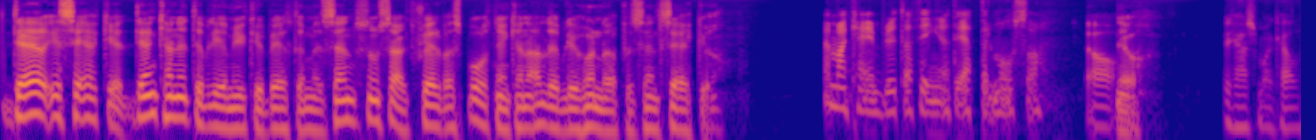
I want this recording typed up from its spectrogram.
där är säker, den kan inte bli mycket bättre. Men sen som sagt, själva sporten kan aldrig bli 100% säker. Men man kan ju bryta fingret i äppelmos. så. Ja, Ja. det kanske man kan.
